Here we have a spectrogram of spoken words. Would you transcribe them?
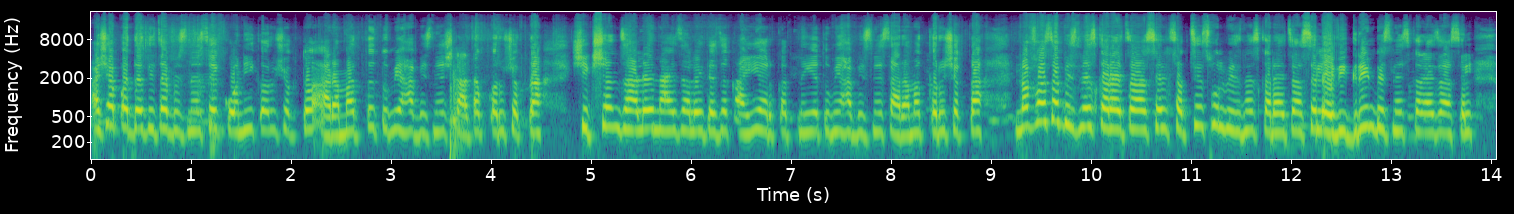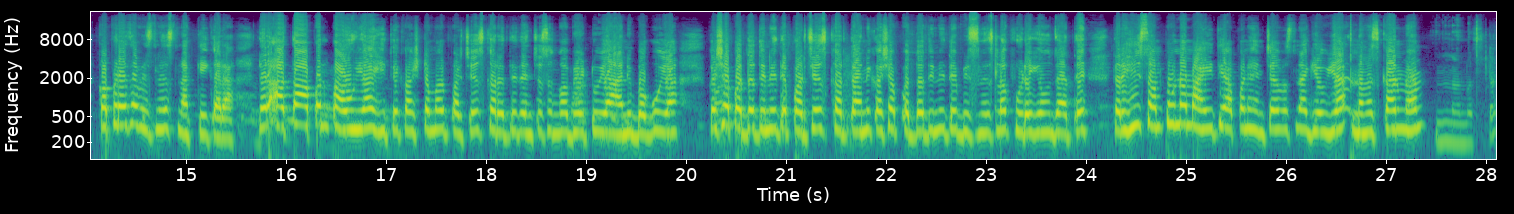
अशा पद्धतीचा बिझनेस आहे. कोणीही करू शकतो. आरामात तुम्ही हा बिझनेस स्टार्टअप करू शकता. शिक्षण झाले नाही झाले त्याचं काही हरकत नाही आहे तुम्ही हा बिझनेस आरामात करू शकता. नफाचा बिझनेस करायचा असेल सक्सेसफुल बिझनेस करायचा असेल एव्ही ग्रीन बिझनेस करायचा असेल कपड्याचा बिझनेस नक्की करा. तर आता आपण पाहूया इथे कस्टमर परचेस करते त्यांच्या संग भेटूया आणि बघूया कशा पद्धतीने ते परचेस करते आणि कशा पद्धतीने ते बिझनेसला पुढे घेऊन जाते. तर ही संपूर्ण माहिती आपण ह्यांच्यापासून घेऊया. नमस्कार मॅम नमस्कार.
